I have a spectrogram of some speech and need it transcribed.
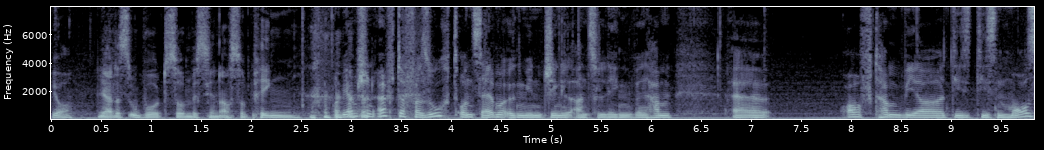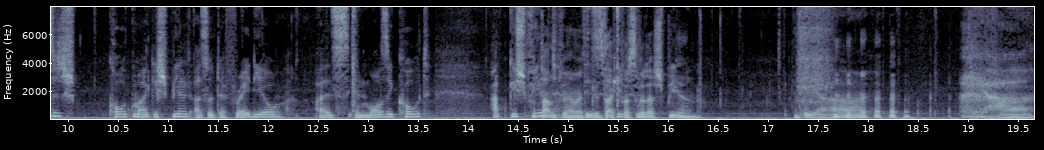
ja. ja, das U-Boot so ein bisschen auch so Ping. Und wir haben schon öfter versucht, uns selber irgendwie einen Jingle anzulegen. Wir haben äh, oft haben wir die, diesen Morse-Code mal gespielt, also Def Radio als in Morse-Code abgespielt. Verdammt, wir haben jetzt gesagt, was wir da spielen. Piepsen. Ja. ja.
